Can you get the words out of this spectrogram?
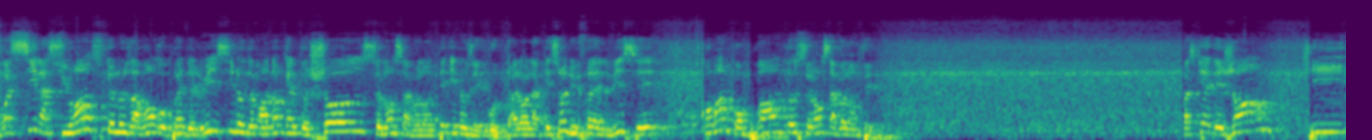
Voici l'assurance que nous avons auprès de lui. Si nous demandons quelque chose selon sa volonté, il nous écoute. Alors la question du frère Elvis, c'est comment comprendre selon sa volonté? Parce qu'il y a des gens qui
